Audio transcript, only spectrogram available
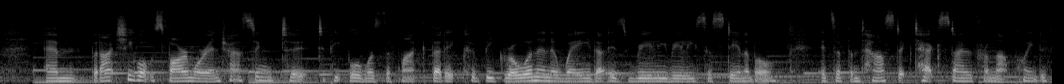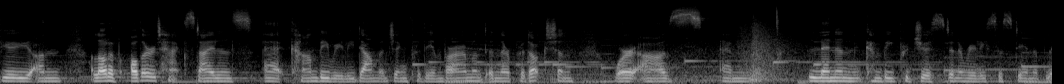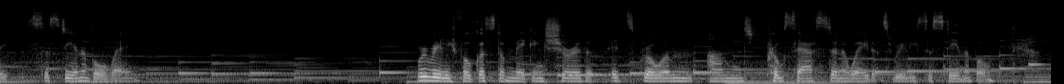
Um, but actually what was far more interesting to, to people was the fact that it could be grown in a way that is really, really sustainable. It's a fantastic textile from that point of view and a lot of other textiles uh, can be really damaging for the environment in their production, whereas um, linen can be produced in a really sustainably, sustainable way. We're really focused on making sure that it's grown and processed in a way that's really sustainable.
